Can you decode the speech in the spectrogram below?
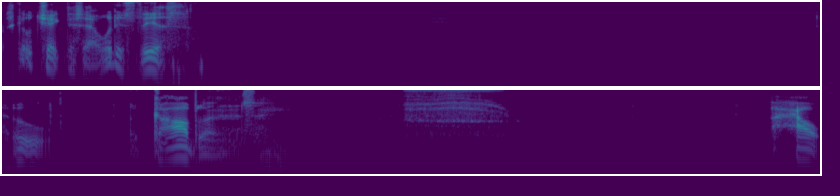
Let's go check this out. What is this? Ooh, goblins. Ow.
